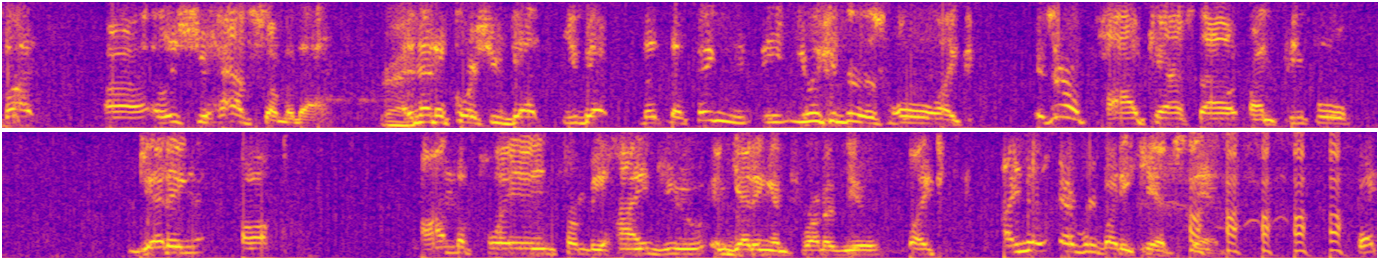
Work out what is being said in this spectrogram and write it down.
but uh, at least you have some of that. Right. And then of course you get you get the, the thing you can do this whole like is there a podcast out on people getting up on the plane from behind you and getting in front of you? Like I know everybody can't stand, but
